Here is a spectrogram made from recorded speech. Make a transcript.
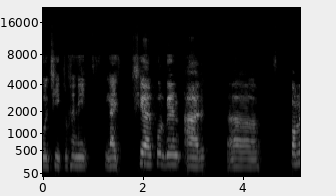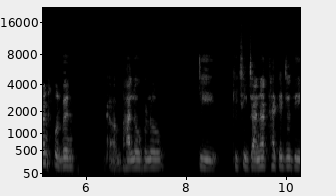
বলছি, একটুখানি লাইক, শেয়ার করবেন আর কমেন্ট করবেন। ভালো হলো কি কিছু জানার থাকে যদি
